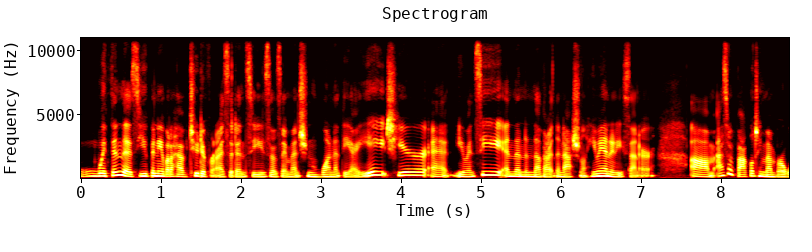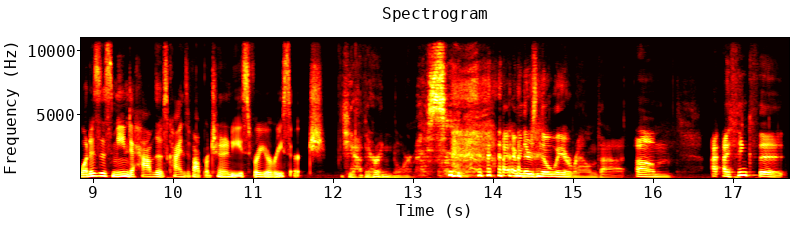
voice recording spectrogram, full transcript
Within this, you've been able to have two different residencies, as I mentioned, one at the IAH here at UNC, and then another at the National Humanities Center. Um, as a faculty member, what does this mean to have those kinds of opportunities for your research? Yeah, they're enormous. I, I, mean, there's no way around that. Um, I, I think that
